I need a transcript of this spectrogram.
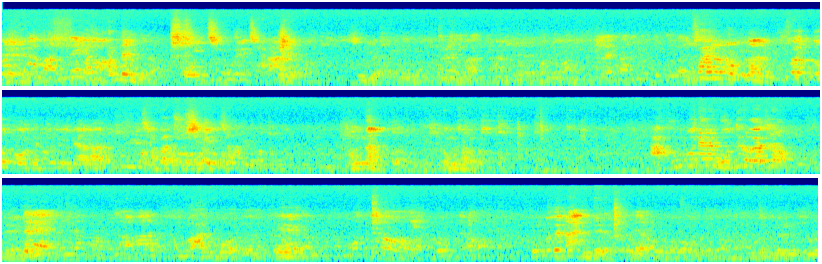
네. 파주 반대입니다. 어, 이 친구들이 잘 안 해요. 그러니까. 네. 몰라요. 부산은 없나요? 부산도 뭐 대표님이 하나 잡아주시겠죠? 경남도, 경상도. 아, 군부대는 못 들어가죠? 네. 아마 예, 못 들어가. 못 들어가. 군부대는 안 돼요. 왜냐면 뭐, 분들 그,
